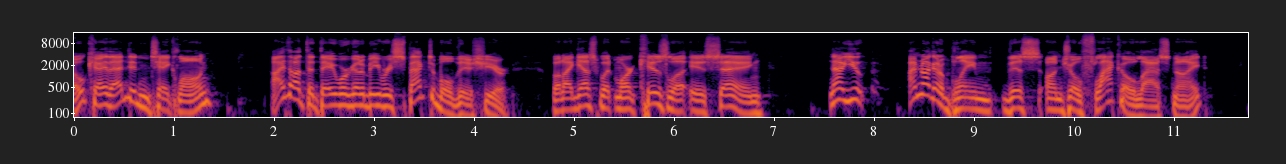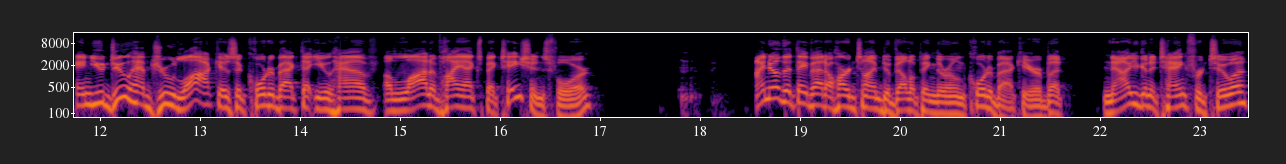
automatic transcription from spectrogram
Okay, that didn't take long. I thought that they were going to be respectable this year. But I guess what Mark Kiszla is saying now, you, I'm not going to blame this on Joe Flacco last night. And you do have Drew Lock as a quarterback that you have a lot of high expectations for. I know that they've had a hard time developing their own quarterback here, but now you're going to tank for Tua.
